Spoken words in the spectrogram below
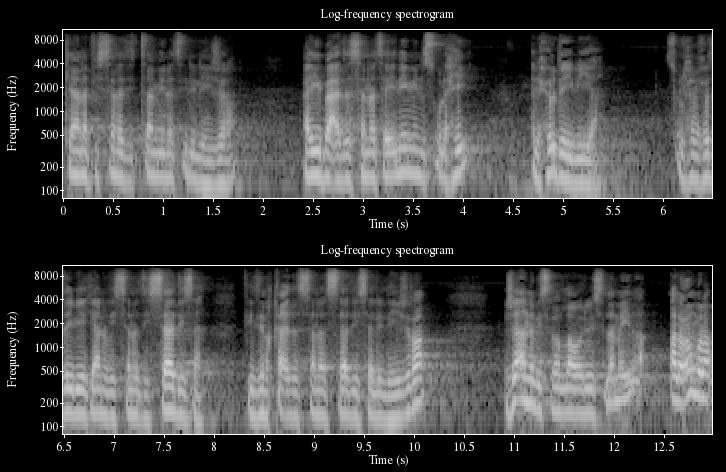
كان في السنة الثامنة للهجرة أي بعد سنتين من صلح الحديبية. صلح الحديبية كان في السنة السادسة في ذي القعدة السنة السادسة للهجرة. جاء النبي صلى الله عليه وسلم إلى العمرة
